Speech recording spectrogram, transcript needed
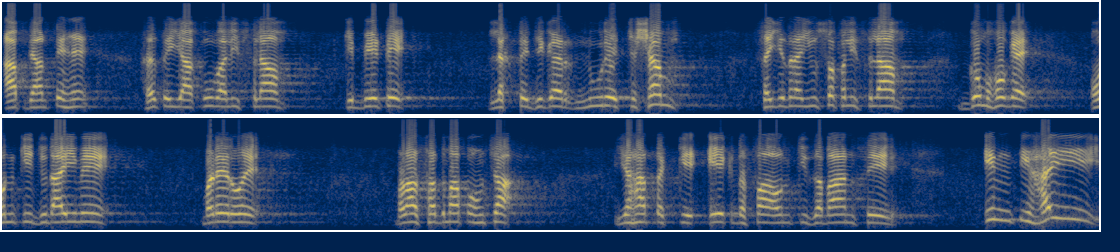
آپ جانتے ہیں، حضرت یعقوب علیہ السلام کے بیٹے لخت جگر نور چشم سیدنا یوسف علیہ السلام گم ہو گئے۔ ان کی جدائی میں بڑے روئے، بڑا صدمہ پہنچا۔ یہاں تک کہ ایک دفعہ ان کی زبان سے انتہائی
